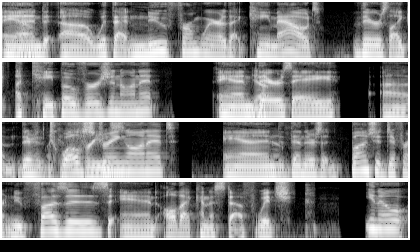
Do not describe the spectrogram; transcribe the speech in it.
and uh, with that new firmware that came out, there's like a capo version on it, and Yep. there's a um, there's a Like a 12 string on it. And Yep. then there's a bunch of different new fuzzes and all that kind of stuff, which you know,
